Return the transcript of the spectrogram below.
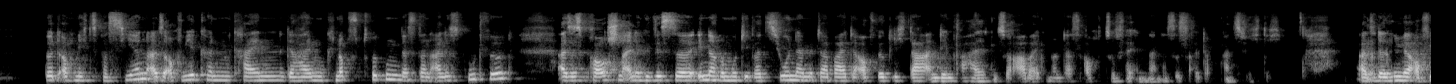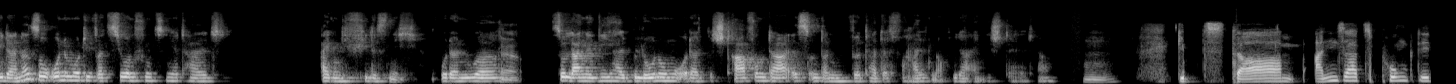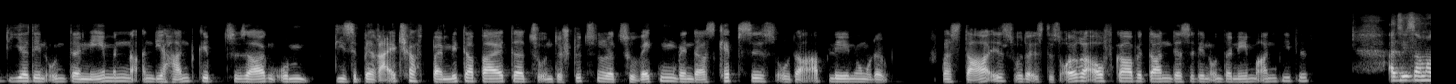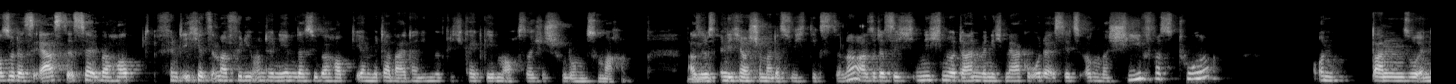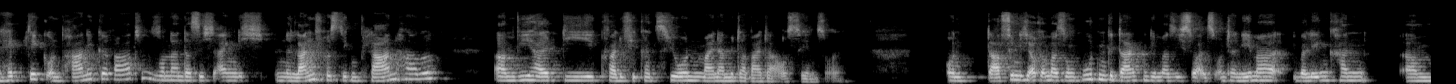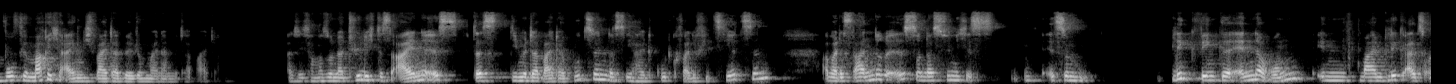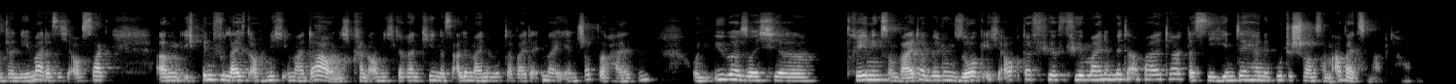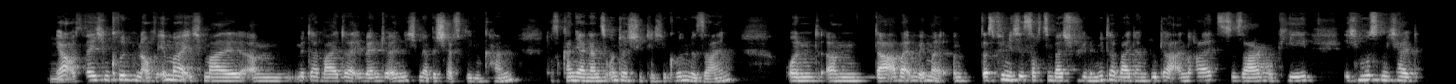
wird auch nichts passieren. Also auch wir können keinen geheimen Knopf drücken, dass dann alles gut wird. Also es braucht schon eine gewisse innere Motivation der Mitarbeiter, auch wirklich da an dem Verhalten zu arbeiten und das auch zu verändern. Das ist halt auch ganz wichtig. Also da sind wir auch wieder, ne? So ohne Motivation funktioniert halt eigentlich vieles nicht. Oder nur ja. so lange, wie halt Belohnung oder Bestrafung da ist und dann wird halt das Verhalten auch wieder eingestellt. Ja. Hm. Gibt es da Ansatzpunkte, die ihr den Unternehmen an die Hand gibt, zu sagen, um diese Bereitschaft beim Mitarbeiter zu unterstützen oder zu wecken, wenn da Skepsis oder Ablehnung oder was da ist? Oder ist das eure Aufgabe dann, dass ihr den Unternehmen anbietet? Also ich sage mal so, das Erste ist ja überhaupt, finde ich jetzt immer für die Unternehmen, dass sie überhaupt ihren Mitarbeitern die Möglichkeit geben, auch solche Schulungen zu machen. Also mhm. das finde ich ja schon mal das Wichtigste. Ne? Also dass ich nicht nur dann, wenn ich merke, oder oh, ist jetzt irgendwas schief, was tue, und dann so in Hektik und Panik gerate, sondern dass ich eigentlich einen langfristigen Plan habe, ähm, wie halt die Qualifikation meiner Mitarbeiter aussehen soll. Und da finde ich auch immer so einen guten Gedanken, den man sich so als Unternehmer überlegen kann, ähm, wofür mache ich eigentlich Weiterbildung meiner Mitarbeiter? Also ich sage mal so, natürlich das eine ist, dass die Mitarbeiter gut sind, dass sie halt gut qualifiziert sind. Aber das andere ist, und das finde ich ist, ist so ein Blickwinkeländerung in meinem Blick als Unternehmer, dass ich auch sage, ähm, ich bin vielleicht auch nicht immer da und ich kann auch nicht garantieren, dass alle meine Mitarbeiter immer ihren Job behalten. Und über solche Trainings- und Weiterbildung sorge ich auch dafür, für meine Mitarbeiter, dass sie hinterher eine gute Chance am Arbeitsmarkt haben. Ja, mhm. aus welchen Gründen auch immer ich mal ähm, Mitarbeiter eventuell nicht mehr beschäftigen kann. Das kann ja ganz unterschiedliche Gründe sein. Und ähm, da aber immer, und das finde ich ist auch zum Beispiel für die Mitarbeiter ein guter Anreiz, zu sagen, okay, ich muss mich halt,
